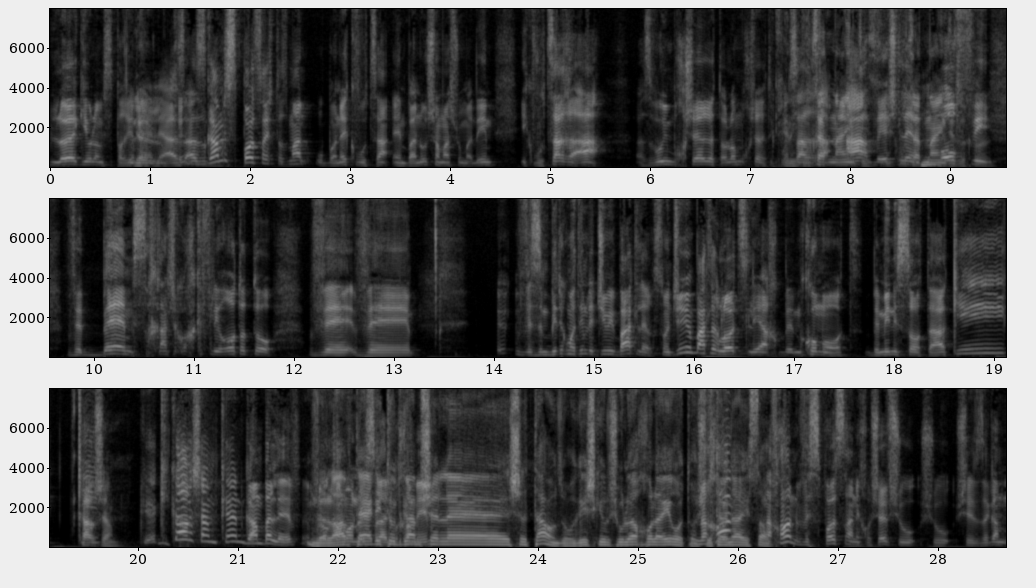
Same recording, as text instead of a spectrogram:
לא יגיעו למספרים לא, האלה, אז, כן. אז גם לספולסטר יש את הזמן, הוא בונה קבוצה, הם בנו שם משהו מדהים, היא קבוצה רעה. עזבו אם מוכשרת או לא מוכשרת, היא כן, קבוצה רעה, 90s, ויש להם 90s אופי. ובם, שחקן שכל כך כיף לראות אותו, ו... ו... וזה בדיוק מתאים לג'ימי באטלר, זאת אומרת ג'ימי באטלר לא הצליח במקומות, במיניסוטה, כי... קר שם. כי כי קר שם, כן, גם בלב. ולא לא ישראל האדיטוד גם. של, אה, של טאונס, הוא הרגיש כאילו שהוא לא יכול להעיר אותו, שהוא יותר נכון, מדי סוף. נכון, וספולסטרה אני חושב שהוא, שהוא, שזה גם,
